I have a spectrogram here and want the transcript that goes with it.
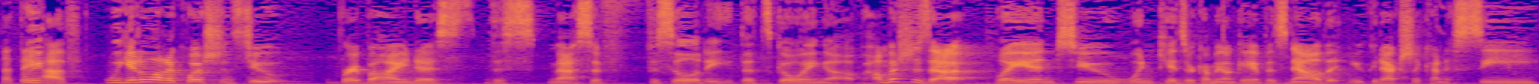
that they we, have. We get a lot of questions too right behind us this massive facility that's going up. How much does that play into when kids are coming on campus now that you can actually kind of see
